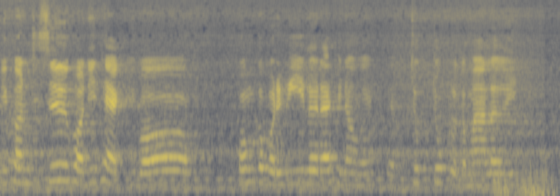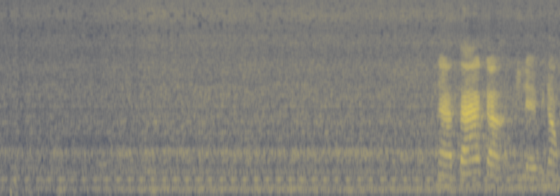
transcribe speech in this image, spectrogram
มีคนสิซื้อพอดีแท็กอยู่บ่ผมกับบริวีเลยได้พี่น้องเลยแบบจุกๆแล้วก็มาเลยหน้าตากับนี่เลยพี่น้อง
